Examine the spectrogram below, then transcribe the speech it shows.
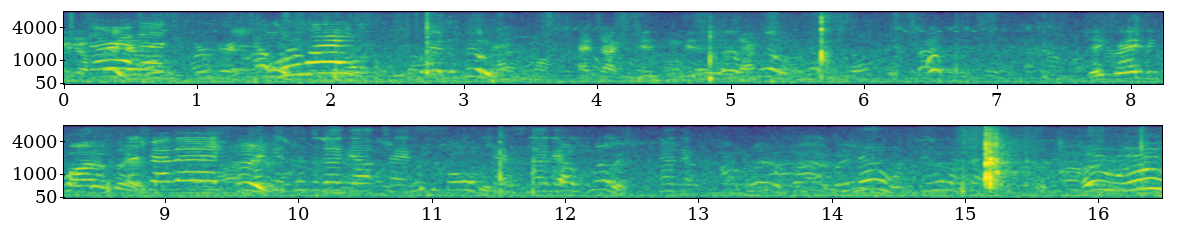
It's all right, bud. One away. Jay Craig, be quiet over there. Hey, Travis. Take it to the dugout, Chase. Chase, dugout. Dugout. There we go.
